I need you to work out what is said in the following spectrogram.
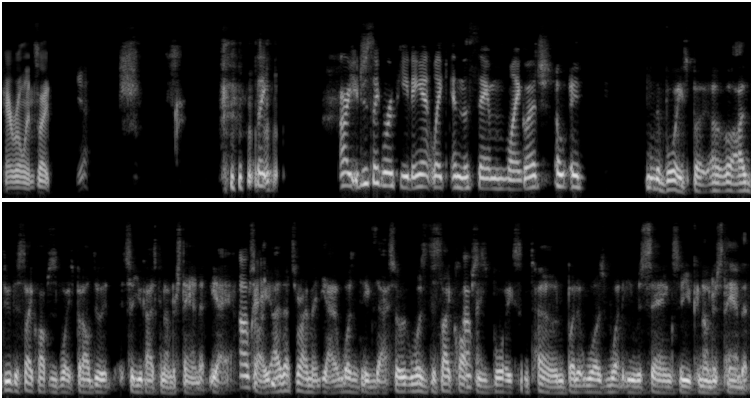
Can I roll insight? Yeah. like, are you just like repeating it like in the same language? Oh, it, in the voice, but uh, well, I'll do the Cyclops' voice, but I'll do it so you guys can understand it. Yeah, yeah. Okay. Sorry, I, that's what I meant. Yeah, it wasn't the exact. So it was the Cyclops' Okay. voice and tone, but it was what he was saying, so you can understand it.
